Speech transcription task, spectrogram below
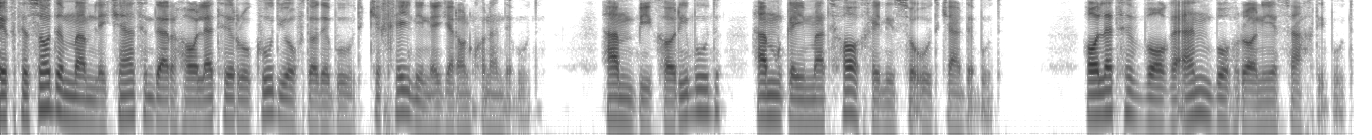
اقتصاد مملکت در حالت رکودی افتاده بود که خیلی نگران کننده بود. هم بیکاری بود، هم قیمتها خیلی صعود کرده بود. حالت واقعا بحرانی سختی بود.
